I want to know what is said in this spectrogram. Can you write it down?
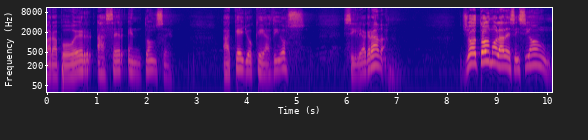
para poder hacer entonces aquello que a Dios sí le agrada. Yo tomo la decisión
